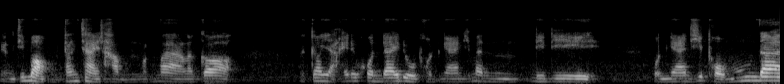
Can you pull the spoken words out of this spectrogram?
อย่างที่บอกผมตั้งใจทำมาก ๆ แล้วก็ แล้วก็อยากให้ทุกคนได้ดูผลงานที่มันดีๆ ผลงานที่ผมได้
